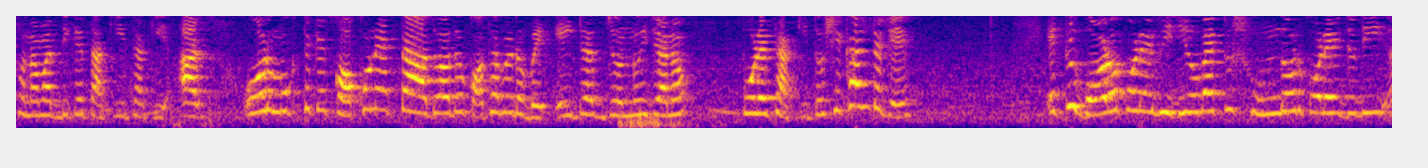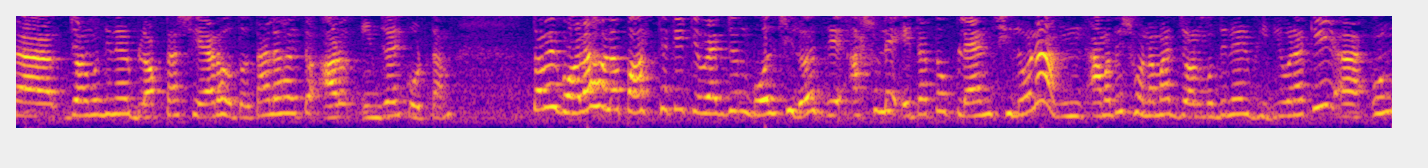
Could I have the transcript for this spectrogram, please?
সোনামার দিকে তাকিয়ে থাকি আর ওর মুখ থেকে কখন একটা আদো আদো কথা বেরোবে, এইটার জন্যই যেন পড়ে থাকি। তো সেখান থেকে একটু বড় করে ভিডিও বা একটু সুন্দর করে যদি জন্মদিনের ব্লগটা শেয়ার হতো, তাহলে হয়তো আরও এনজয় করতাম। তবে বলা হলো, পাশ থেকে কেউ একজন বলছিল যে, আসলে এটা তো প্ল্যান ছিল না। আমাদের সোনামার জন্মদিনের ভিডিও নাকি অন্য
